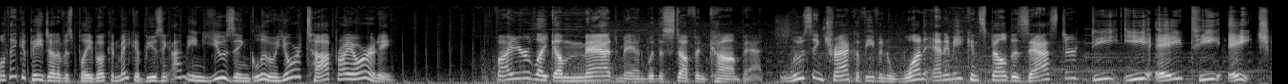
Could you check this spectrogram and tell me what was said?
Well, take a page out of his playbook and make abusing, I mean using glue, your top priority. Fire like a madman with the stuff in combat. Losing track of even one enemy can spell disaster D E A T H.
